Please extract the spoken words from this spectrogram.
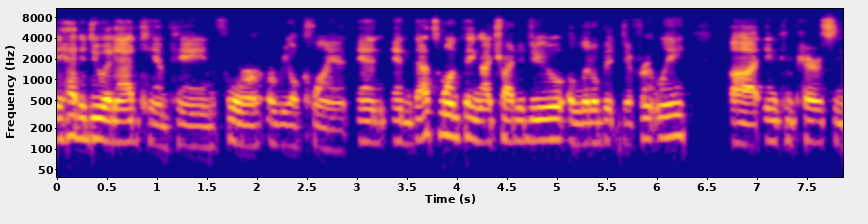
they had to do an ad campaign for a real client. And and that's one thing i try to do a little bit differently uh, in comparison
